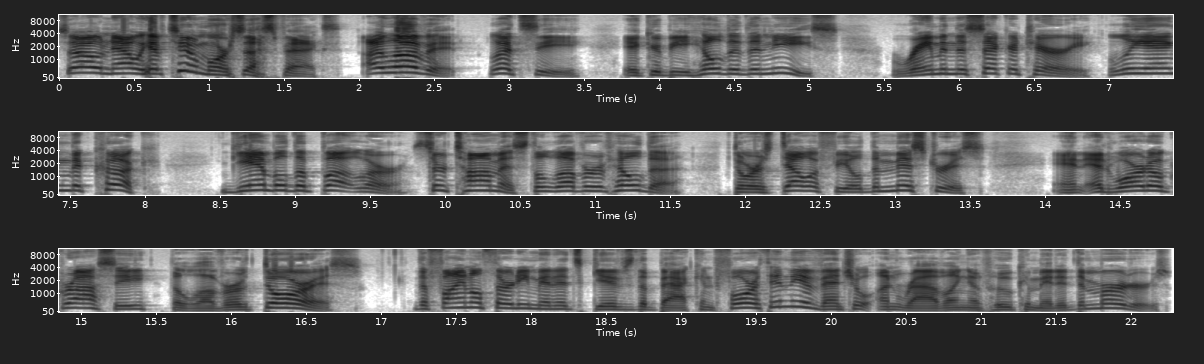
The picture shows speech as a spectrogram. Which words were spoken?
So now we have two more suspects. I love it. Let's see. It could be Hilda the niece, Raymond the secretary, Liang the cook, Gamble the butler, Sir Thomas the lover of Hilda, Doris Delafield the mistress, and Eduardo Grassi the lover of Doris. The final 30 minutes gives the back and forth in the eventual unraveling of who committed the murders.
